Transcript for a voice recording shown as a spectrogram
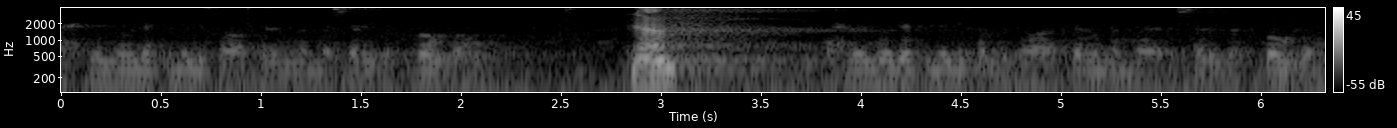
إحدى زوجات النبي صلى الله عليه وسلم لما شربت بوله. نعم. إحدى زوجات النبي صلى الله عليه وسلم لما شربت بوله.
